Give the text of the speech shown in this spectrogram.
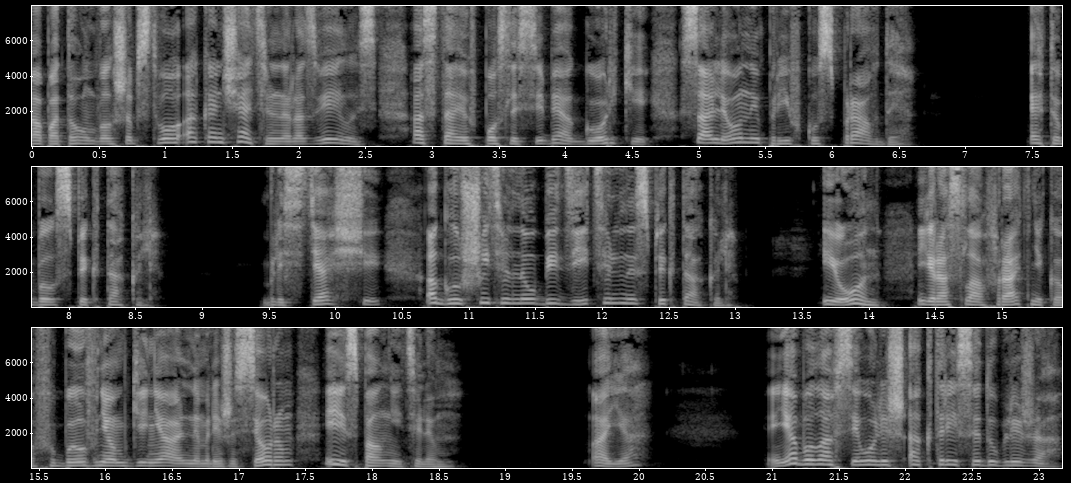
А потом волшебство окончательно развеялось, оставив после себя горький, соленый привкус правды. Это был спектакль. Блестящий, оглушительно убедительный спектакль. И он, Ярослав Ратников, был в нем гениальным режиссером и исполнителем. А я? Я была всего лишь актрисой дубляжа,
